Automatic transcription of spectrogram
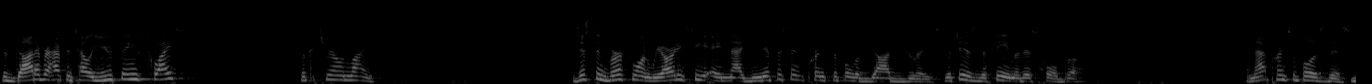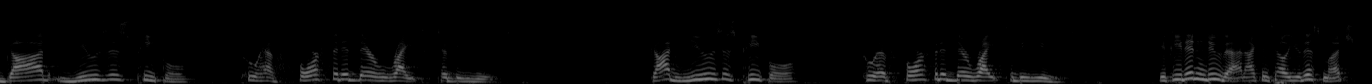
does God ever have to tell you things twice? Look at your own life. Just in verse 1, we already see a magnificent principle of God's grace, which is the theme of this whole book. And that principle is this God uses people who have forfeited their right to be used. God uses people who have forfeited their right to be used. If He didn't do that, I can tell you this much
